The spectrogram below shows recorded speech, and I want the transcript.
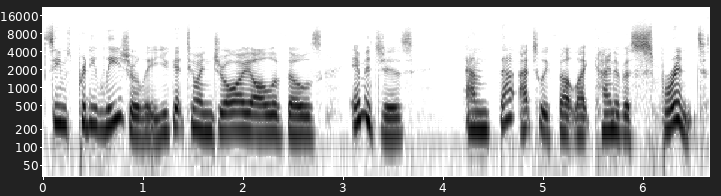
seems pretty leisurely. You get to enjoy all of those images. And that actually felt like kind of a sprint.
